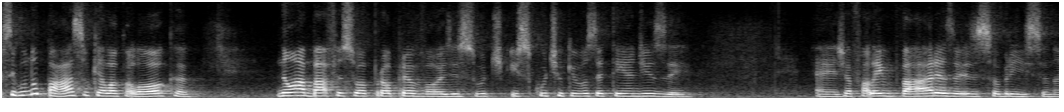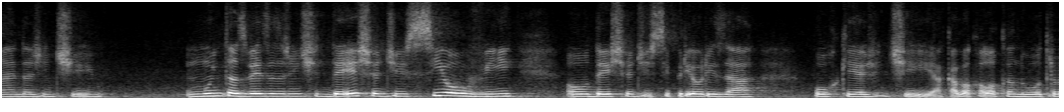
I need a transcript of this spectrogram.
segundo passo que ela coloca, não abafe a sua própria voz, escute, escute o que você tem a dizer. É, já falei várias vezes sobre isso, né? Da gente, muitas vezes a gente deixa de se ouvir ou deixa de se priorizar porque a gente acaba colocando outra,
